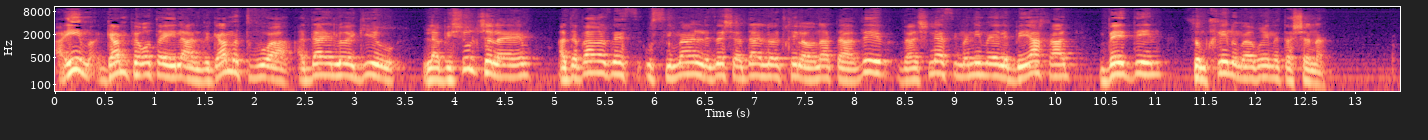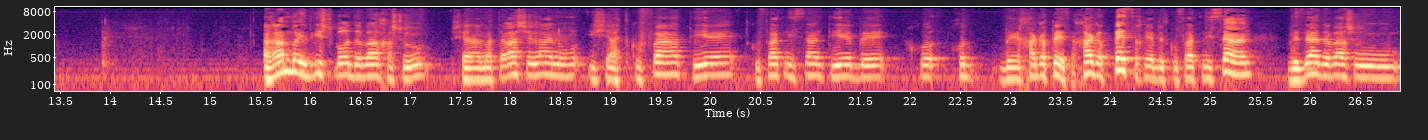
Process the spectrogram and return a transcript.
האם גם פירות האילן וגם התבואה עדיין לא הגיעו לבישול שלהם, הדבר הזה הוא סימן לזה שעדיין לא התחילה עונת האביב, ועל שני הסימנים האלה ביחד, בית דין סומכין ומעברין את השנה. הרמב"ם הדגיש פה עוד דבר חשוב, שהמטרה שלנו היא שהתקופה תהיה, תקופת ניסן תהיה בחג הפסח. חג הפסח יהיה בתקופת ניסן, וזה הדבר שהוא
